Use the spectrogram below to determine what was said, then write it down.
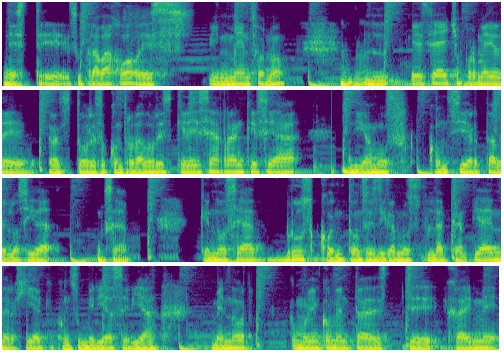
este, su trabajo es inmenso, ¿no? Que se ha hecho por medio de transistores o controladores que ese arranque sea, digamos, con cierta velocidad. O sea, que no sea brusco. Entonces, digamos, la cantidad de energía que consumiría sería menor. Como bien comenta este Jaime,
